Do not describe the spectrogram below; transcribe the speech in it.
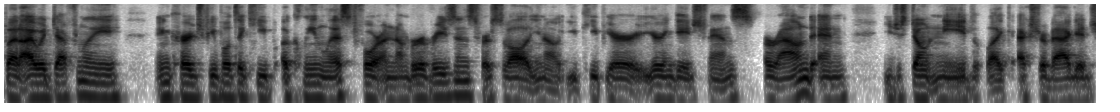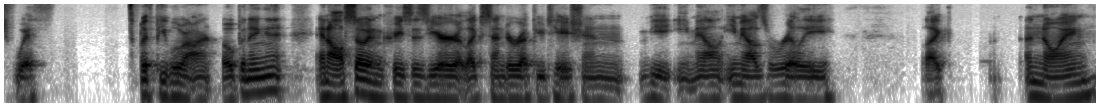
but i would definitely encourage people to keep a clean list for a number of reasons. First of all you know you keep your your engaged fans around and you just don't need like extra baggage with with people who aren't opening it and also it increases your like sender reputation via email email is really like annoying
